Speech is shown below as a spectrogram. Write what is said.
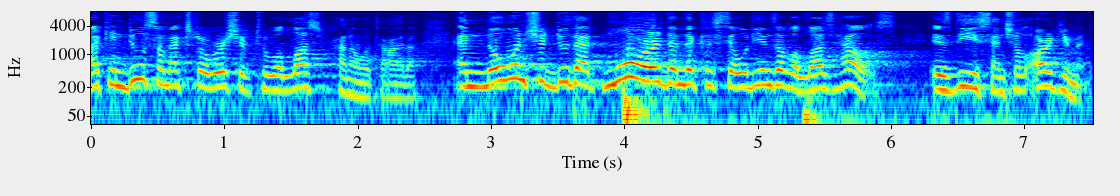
I can do some extra worship to Allah subhanahu wa ta'ala. And no one should do that more than the custodians of Allah's house is the essential argument.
